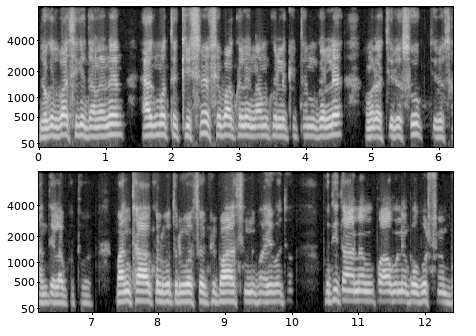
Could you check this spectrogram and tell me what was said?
জগৎবাসীকে জানালেন, একমাত্র কৃষ্ণের সেবা করলে, নাম করলে, কীর্তন করলে আমরা চির সুখ চির লাভ করতে পারব। বাঞ্ছা কল্পতরুবশ কৃপা সিন্ধু ভাই পতিতানং পাবনে বৈষ্ণব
